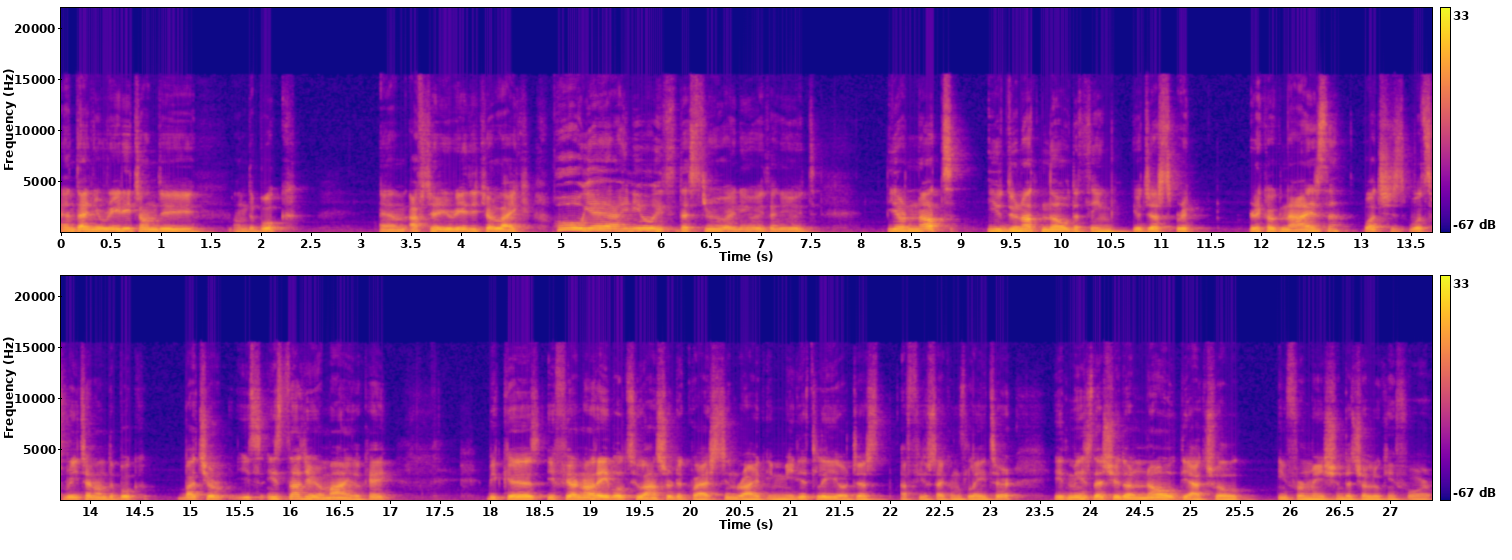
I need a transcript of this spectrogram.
And then you read it on the on the book and after you read it you're like, "Oh yeah, I knew it. That's true. I knew it. I knew it." You're not you do not know the thing. You just recognized what's what's written on the book but your it's, it's not in your mind okay? Because if you're not able to answer the question right immediately or just a few seconds later it means that you don't know the actual information that you're looking for.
